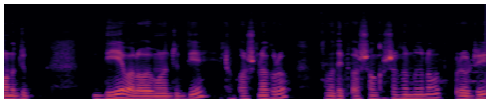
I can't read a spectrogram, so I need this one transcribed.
মনোযোগ দিয়ে, ভালোভাবে মনোযোগ দিয়ে একটু পড়াশোনা করো। তোমাদেরকে অসংখ্য অসংখ্য ধন্যবাদ। পুরোটি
